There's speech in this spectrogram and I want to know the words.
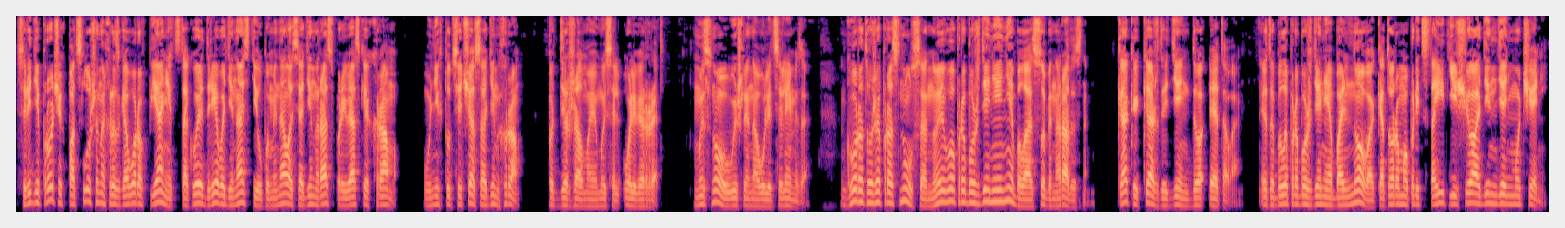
Среди прочих подслушанных разговоров пьяниц, такое древо династии упоминалось один раз в привязке к храму. «У них тут сейчас один храм», — поддержал мою мысль Оливер Ред. Мы снова вышли на улицы Лемеза. Город уже проснулся, но его пробуждение не было особенно радостным. Как и каждый день до этого. Это было пробуждение больного, которому предстоит еще один день мучений.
